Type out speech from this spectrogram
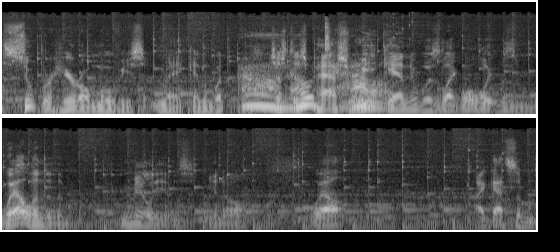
superhero movies make. And what Oh, just no this past doubt. weekend, it was like, well, it was well into the millions, you know? Well, I got some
